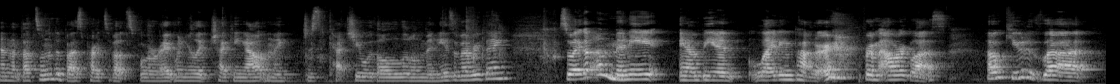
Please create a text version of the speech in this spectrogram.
and that's one of the best parts about Sephora, right? When you're like checking out and they just catch you with all the little minis of everything. So I got a mini ambient lighting powder from Hourglass. How cute is that?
